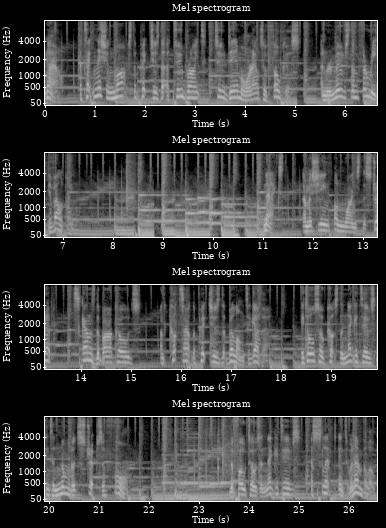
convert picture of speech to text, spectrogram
Now, a technician marks the pictures that are too bright, too dim or out of focus and removes them for redeveloping. Next, a machine unwinds the strip scans the barcodes and cuts out the pictures that belong together. It also cuts the negatives into numbered strips of four. The photos and negatives are slipped into an envelope.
